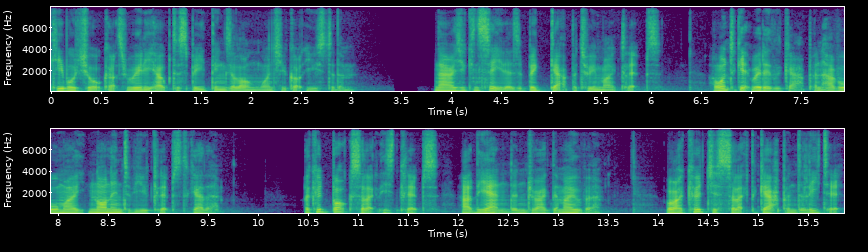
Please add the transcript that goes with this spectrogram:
Keyboard shortcuts really help to speed things along once you've got used to them. Now as you can see there's a big gap between my clips. I want to get rid of the gap and have all my non-interview clips together. I could box select these clips at the end and drag them over, or I could just select the gap and delete it,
